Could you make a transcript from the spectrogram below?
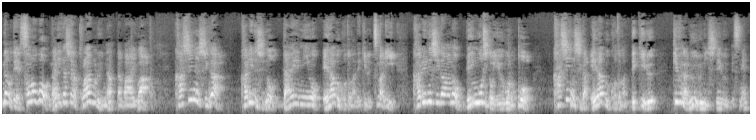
なので、その後何かしらトラブルになった場合は、貸主が借主の代理人を選ぶことができる。つまり、借主側の弁護士というものを貸主が選ぶことができるっていうふうなルールにしているんですね。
